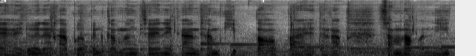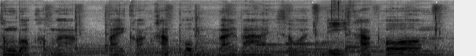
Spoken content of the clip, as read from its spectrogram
ร์ให้ด้วยนะครับ เพื่อเป็นกำลังใจในการทำคลิปต่อไปนะครับสำหรับวันนี้ต้องบอกคำว่า ไปก่อนครับผมบายบาย สวัสดีครับผม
